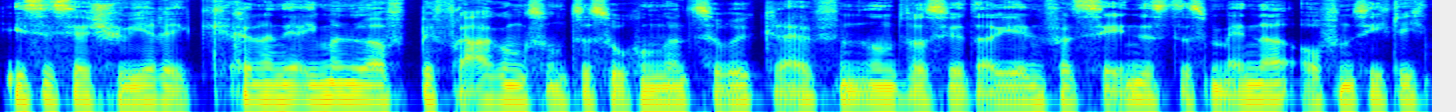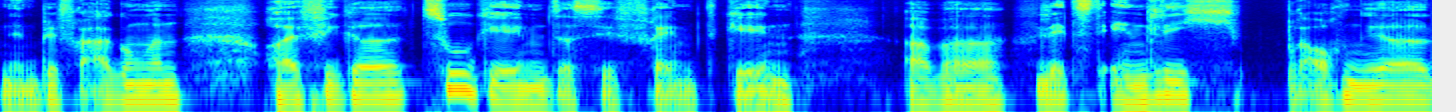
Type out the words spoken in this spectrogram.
ist es ja schwierig. Wir können ja immer nur auf Befragungsuntersuchungen zurückgreifen. Und was wir da jedenfalls sehen, ist, dass Männer offensichtlich in den Befragungen häufiger zugeben, dass sie fremdgehen. Aber letztendlich brauchen ja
